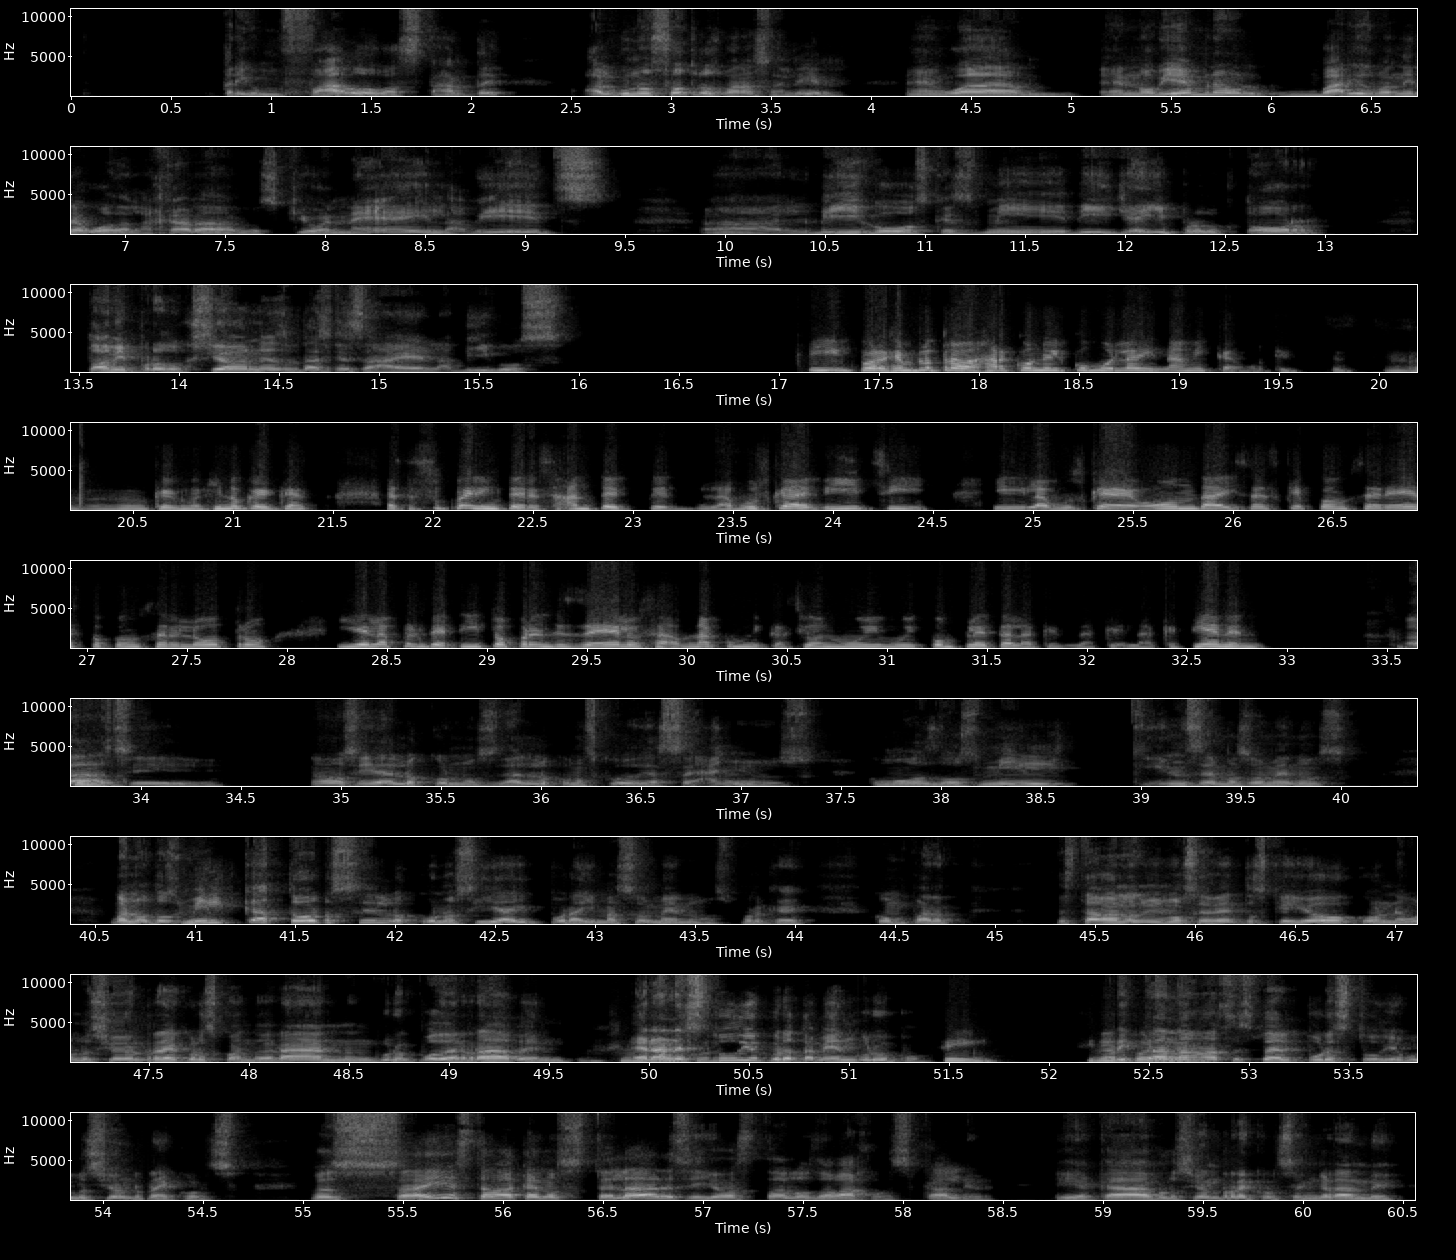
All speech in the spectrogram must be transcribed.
triunfado bastante. Algunos otros van a salir. En, Guada, en noviembre varios van a ir a Guadalajara, los QA, la Beats, el Vigos, que es mi DJ y productor. Toda mi producción es gracias a él, a Vigos. Y, por ejemplo, trabajar con él, ¿cómo es la dinámica? Porque que imagino que, que es súper interesante la búsqueda de beats y, y, la búsqueda de onda y sabes que podemos hacer esto, podemos hacer el otro y él aprende de ti, tú aprendes de él, o sea, una comunicación muy, muy completa la que, la que, la que tienen. Ah, sí. No, sí, ya lo, conozco, ya lo conozco desde hace años, como 2015 más o menos. Bueno, 2014 lo conocí ahí por ahí más o menos, porque compart estaban los mismos eventos que yo con Evolución Records cuando eran un grupo de rap. En, eran Records. estudio, pero también grupo. Sí. sí Ahorita nada más está el puro estudio, Evolución Records. Pues ahí estaba acá en los estelares y yo hasta los de abajo, Scaler. Y acá Evolución Records en grande.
